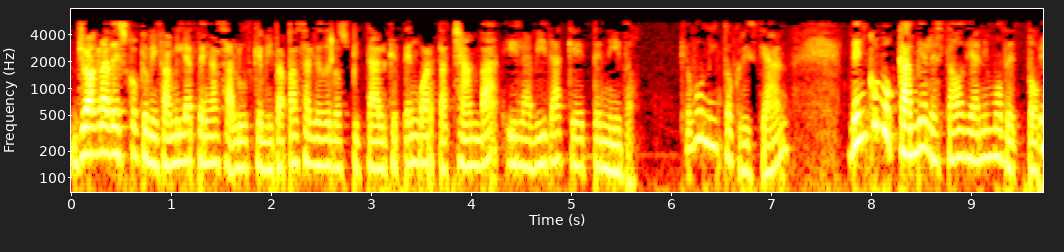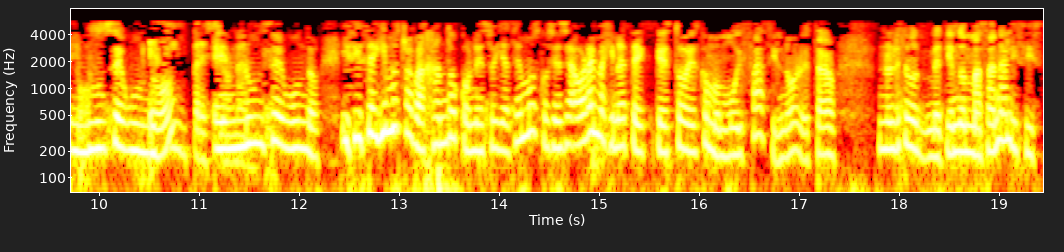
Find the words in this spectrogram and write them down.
Yo agradezco que mi familia tenga salud, que mi papá salió del hospital, que tengo harta chamba y la vida que he tenido. Qué bonito, Cristian. ¿Ven cómo cambia el estado de ánimo de todos? En un segundo. Es impresionante. En un segundo. Y si seguimos trabajando con eso y hacemos conciencia, ahora imagínate que esto es como muy fácil, ¿no? Está, no le estamos metiendo más análisis.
